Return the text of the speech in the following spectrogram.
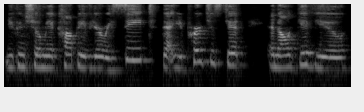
you can show me a copy of your receipt that you purchased it, and I'll give you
